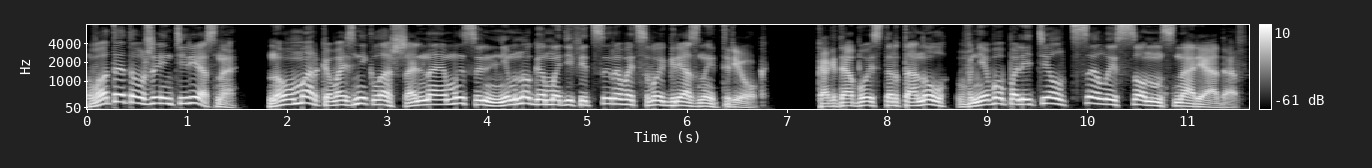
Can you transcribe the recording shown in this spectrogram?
Вот это уже интересно, но у Марка возникла шальная мысль немного модифицировать свой грязный трюк. Когда бой стартанул, в него полетел целый сон снарядов.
